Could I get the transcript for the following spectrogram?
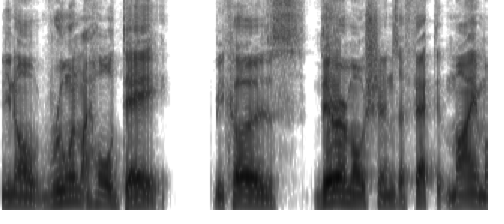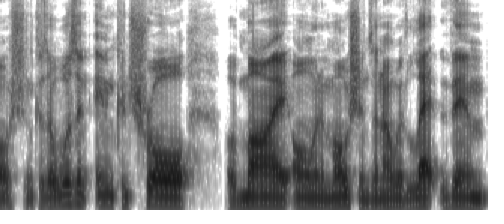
you know, ruin my whole day because their emotions affected my emotion because I wasn't in control of my own emotions and I would let them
